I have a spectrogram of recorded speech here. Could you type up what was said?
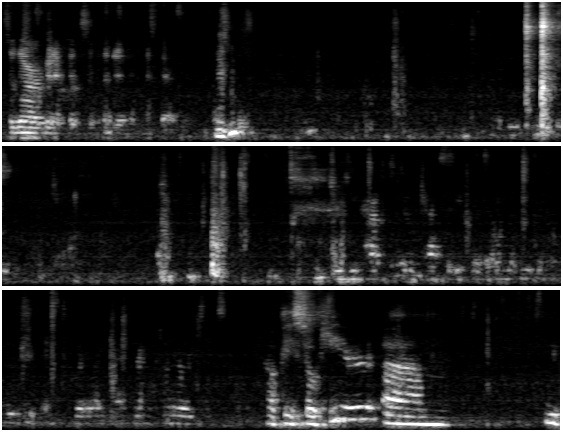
so there are benefits of putting it like that. Mhm. Did you have to do capacity for the one that you can only do this for like background color or text? Okay, so here, um, we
